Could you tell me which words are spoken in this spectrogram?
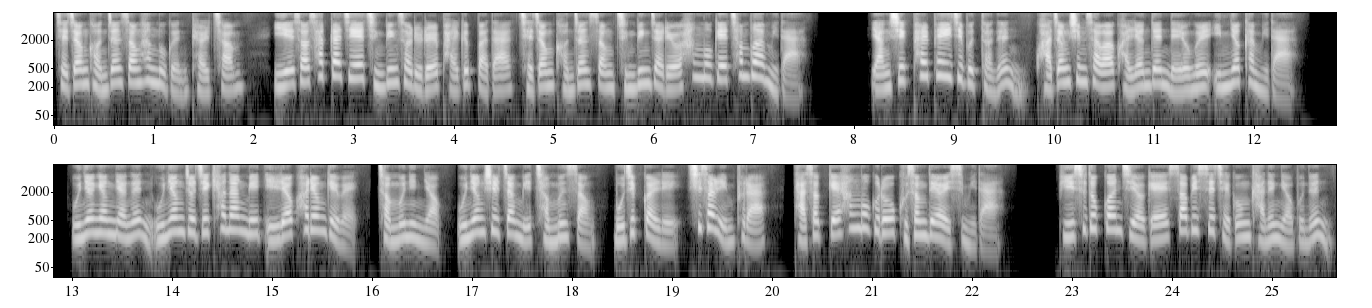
재정 건전성 항목은 별첨, 2에서 4까지의 증빙 서류를 발급받아 재정 건전성 증빙 자료 항목에 첨부합니다. 양식 8페이지부터는 과정 심사와 관련된 내용을 입력합니다. 운영 역량은 운영 조직 현황 및 인력 활용 계획, 전문 인력, 운영 실적 및 전문성, 모집 관리, 시설 인프라 5개 항목으로 구성되어 있습니다. 비수도권 지역의 서비스 제공 가능 여부는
